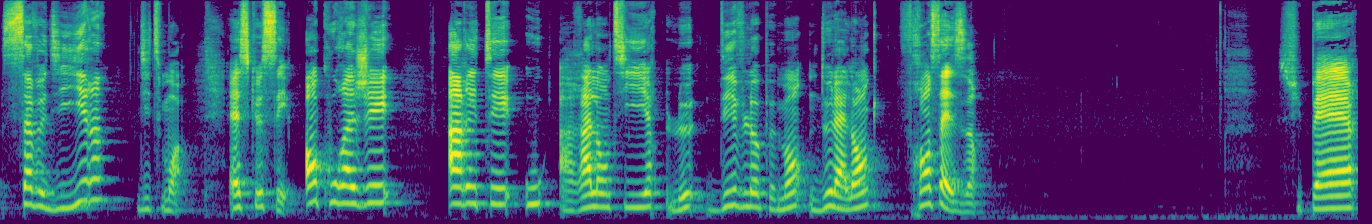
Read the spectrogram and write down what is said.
ça veut dire, dites-moi, est-ce que c'est encourager, arrêter ou ralentir le développement de la langue française? Super,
